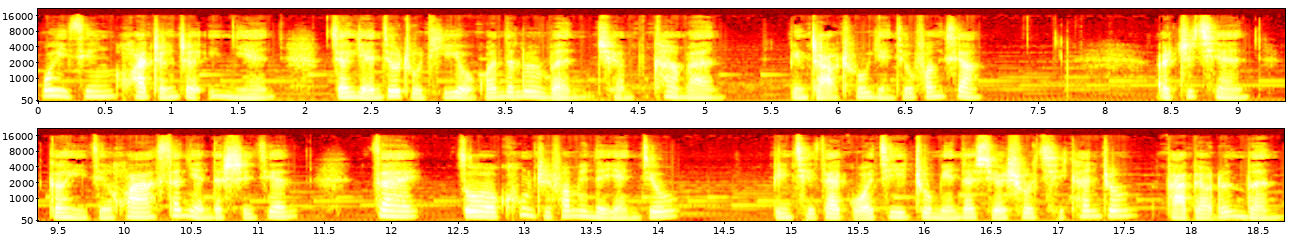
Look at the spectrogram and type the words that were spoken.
我已经花整整一年将研究主题有关的论文全部看完，并找出研究方向。而之前更已经花三年的时间在做控制方面的研究，并且在国际著名的学术期刊中发表论文。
